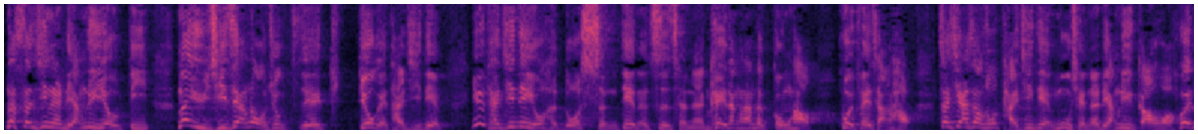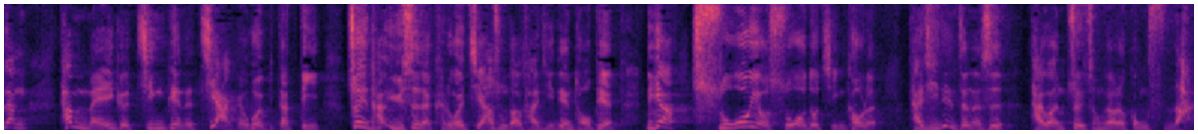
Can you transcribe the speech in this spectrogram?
那三星的良率又低，那与其这样，那我就直接丢给台积电，因为台积电有很多省电的制程呢，可以让它的功耗会非常好。再加上说台积电目前的良率高的话，会让它每一个晶片的价格会比较低，所以它于是呢可能会加速到台积电投片。你看，所有所有都紧扣了，台积电真的是台湾最重要的公司啊。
